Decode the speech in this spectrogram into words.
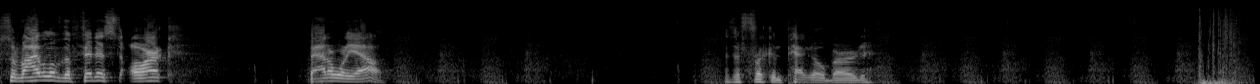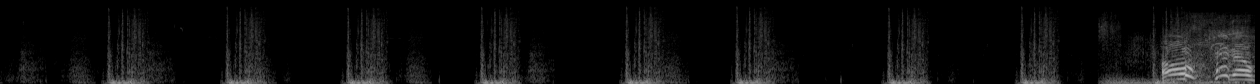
Survival of the Fittest Ark Battle Royale? That's a frickin' pego bird. Oh, pego!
